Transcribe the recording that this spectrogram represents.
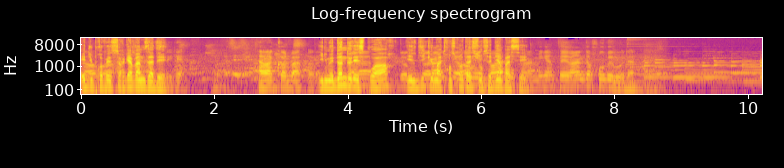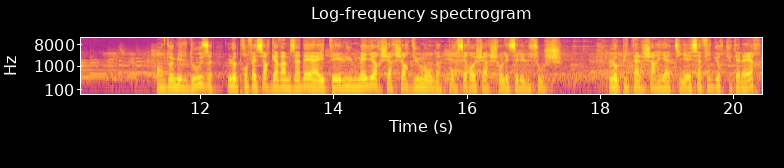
et du professeur Gavamzadeh. Il me donne de l'espoir et il dit que ma transplantation s'est bien passée. En 2012, le professeur Gavamzadeh a été élu meilleur chercheur du monde pour ses recherches sur les cellules souches. L'hôpital Chariati et sa figure tutélaire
